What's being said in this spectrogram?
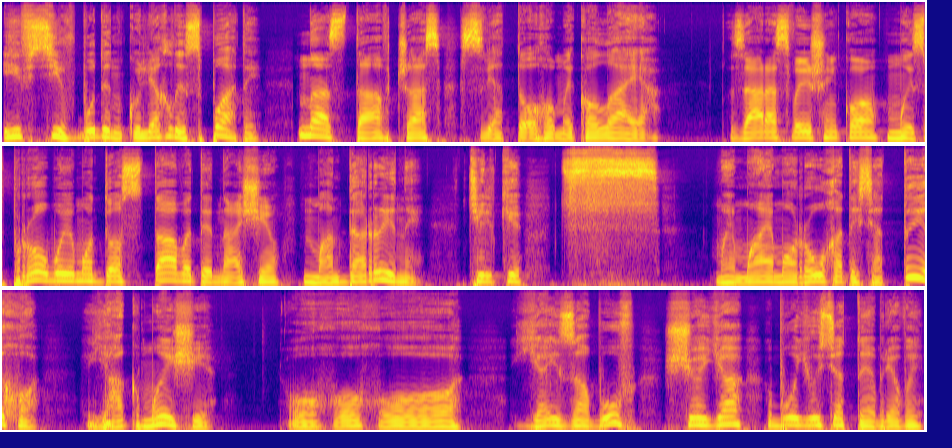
і всі в будинку лягли спати, настав час святого Миколая. Зараз, вишенько, ми спробуємо доставити наші мандарини. Тільки цс, ми маємо рухатися тихо, як миші. Ого-го, я й забув, що я боюся темряви.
